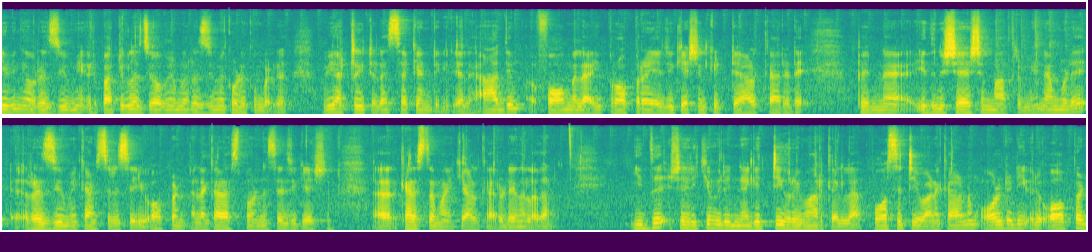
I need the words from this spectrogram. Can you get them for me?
giving our resume ഒരു പർട്ടിക്കുലർ ജോബ് നമ്മൾ റെസ്യൂമെ കൊടുക്കുമ്പോൾ we are treated a second degree അല്ലെ? ആദ്യം ഫോർമലായി പ്രോപ്പറായി എഡ്യൂക്കേഷൻ കിട്ടിയ ആൾക്കാരുടെ പിന്നെ ഇതിന് ശേഷം മാത്രമേ നമ്മുടെ റെസ്യൂമെ കൺസിഡർ ചെയ്യൂ. ഓപ്പൺ അല്ലെങ്കിൽ കറസ്പോണ്ടൻസ് എഡ്യൂക്കേഷൻ കരസ്ഥമാക്കിയ ആൾക്കാരുടെ എന്നുള്ളതാണ്. ഇത് ശരിക്കും ഒരു നെഗറ്റീവ് റിമാർക്കല്ല പോസിറ്റീവാണ് കാരണം ഓൾറെഡി ഒരു ഓപ്പൺ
